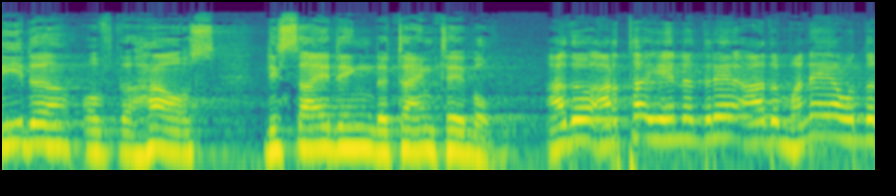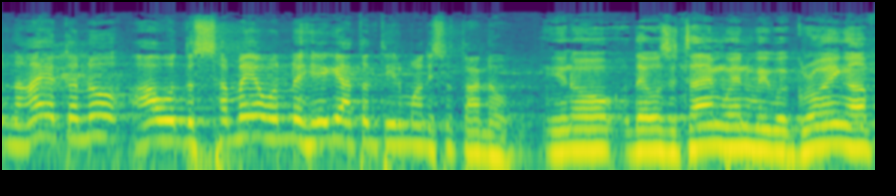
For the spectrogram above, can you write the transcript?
leader of the house deciding the timetable. ಅದು ಅರ್ಥ ಏನಂದ್ರೆ ಅದು ಮನೆಯ ಒಂದು ನಾಯಕನು ಆ ಒಂದು ಸಮಯವನ್ನು ಹೇಗೆ ಆತನು ತೀರ್ಮಾನಿಸುತ್ತಾನೋ You know, there was a time when we were growing up,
